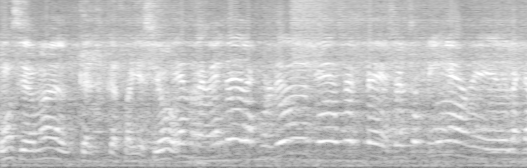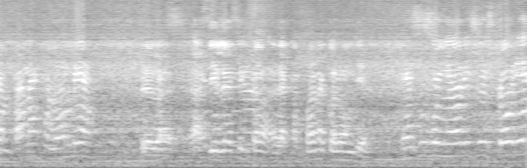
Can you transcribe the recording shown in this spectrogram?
¿Cómo se llama el que, el que falleció? El rebelde del acordeón, que es este Celso Piña de, de la campana Colombia. De la- así le hacen la campana Colombia. Ese señor hizo historia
